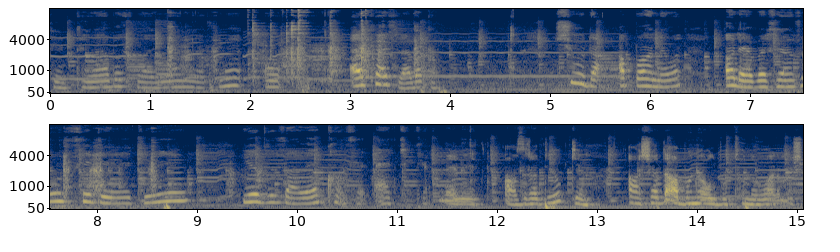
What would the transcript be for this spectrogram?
tintine basmayı, yapmayı. Arkadaşlar bakın. Şurada abone var. Oraya basarsanız sizin için yıldızlar ve konsertler çıkıyor. Evet, Azra diyor ki aşağıda abone ol butonu varmış.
